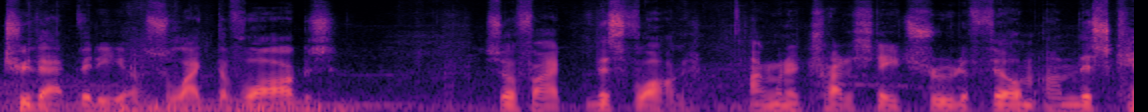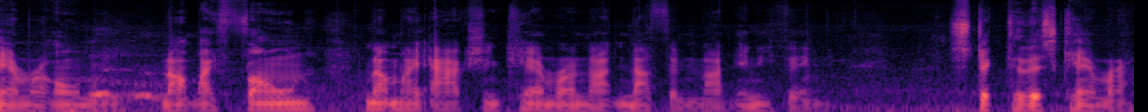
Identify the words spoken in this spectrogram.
to that video. So like the vlogs, so if I, this vlog, I'm gonna try to stay true to film on this camera only. Not my phone, not my action camera, not nothing, not anything. Stick to this camera.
